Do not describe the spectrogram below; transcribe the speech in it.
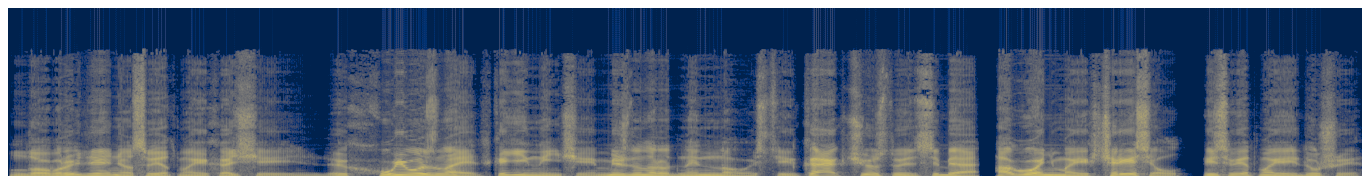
«Добрый день, о свет моих очей! Да хуй его знает, какие нынче международные новости! Как чувствует себя огонь моих чресел и свет моей души!»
